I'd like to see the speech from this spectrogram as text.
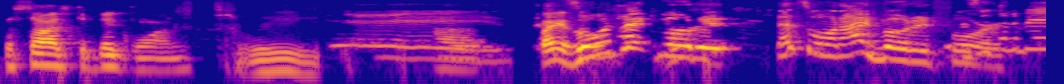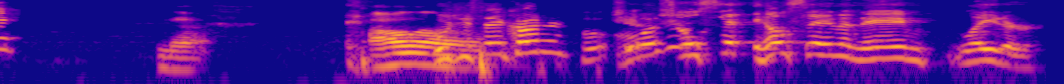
besides the big one. Sweet. Yay. Uh, Wait, That's who the was one? I voted. That's the one I voted for. Is it for. gonna be? Yeah, I'll. Uh, Who'd you say, Connor? Who, who was it? He'll say he'll say the name later.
